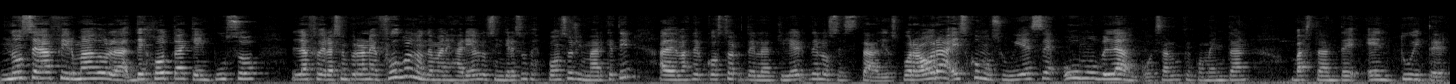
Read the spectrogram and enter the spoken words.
No se ha firmado la DJ que impuso la Federación Peruana de Fútbol, donde manejarían los ingresos de sponsors y marketing, además del costo del alquiler de los estadios. Por ahora es como si hubiese humo blanco, es algo que comentan bastante en Twitter.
